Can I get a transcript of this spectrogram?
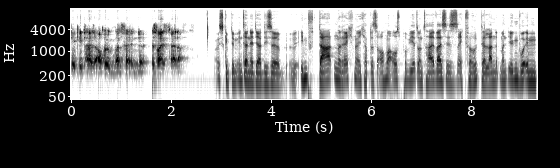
der geht halt auch irgendwann zu Ende. Das weiß keiner es gibt im Internet ja diese äh, Impfdatenrechner. Ich habe das auch mal ausprobiert und teilweise ist es echt verrückt. Da landet man irgendwo im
